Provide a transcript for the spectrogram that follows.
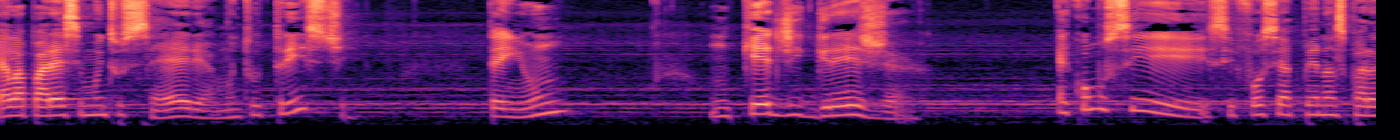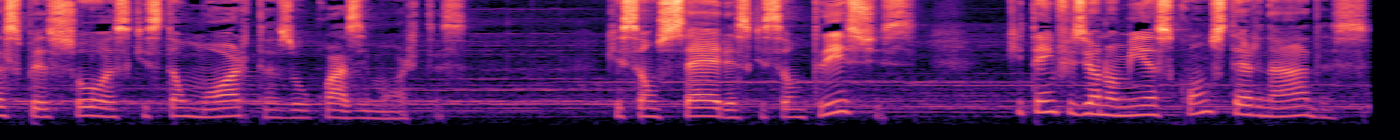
ela parece muito séria, muito triste. Tem um um quê de igreja. É como se se fosse apenas para as pessoas que estão mortas ou quase mortas, que são sérias, que são tristes, que têm fisionomias consternadas,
